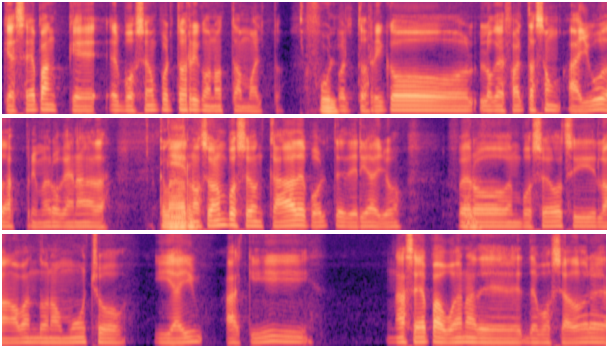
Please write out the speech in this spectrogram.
que sepan que el boxeo en Puerto Rico no está muerto. Full, Puerto Rico lo que falta son ayudas, primero que nada. Y claro. no solo en boxeo, en cada deporte, diría yo. Pero en boxeo sí lo han abandonado mucho. Y hay aquí una cepa buena de, de boxeadores,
